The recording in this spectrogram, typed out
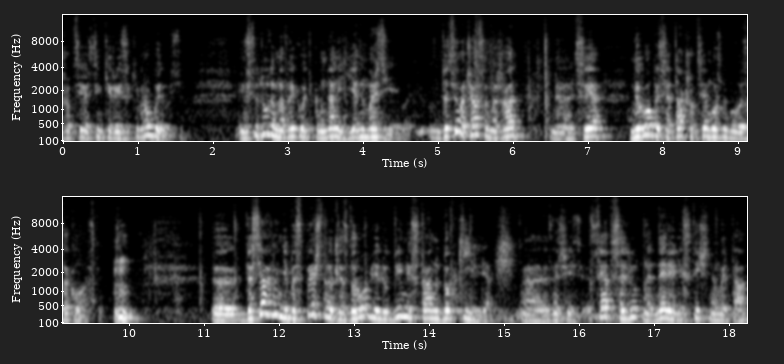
щоб ці оцінки ризиків робилися. Інститутом, наприклад, комунальної гігієни Марзєєва. До цього часу, на жаль, е, це не робиться так, щоб це можна було закласти. Е, Досягнення безпечного для здоров'я людини стану довкілля. Е, Значить, це абсолютно нереалістична мета,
